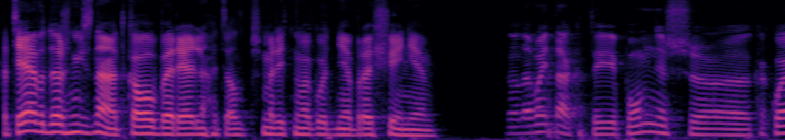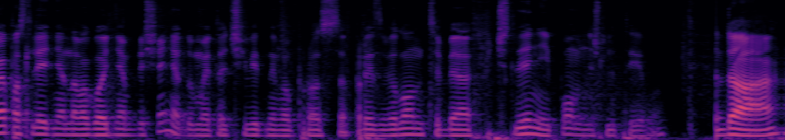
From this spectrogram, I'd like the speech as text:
хотя я его даже не знаю, от кого бы я реально хотел посмотреть новогодние обращения. Ну, давай так, ты помнишь, э, какое последнее новогоднее обращение, думаю, это очевидный вопрос, произвело на тебя впечатление, и помнишь ли ты его? Да,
